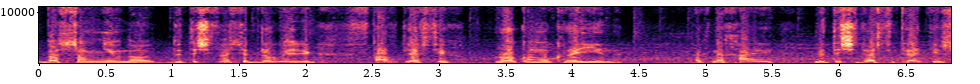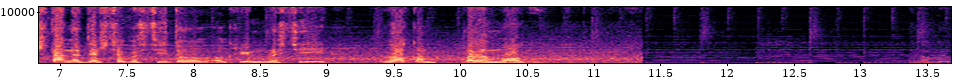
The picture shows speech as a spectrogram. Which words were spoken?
Безсумнівно, 2022 рік став для всіх роком України. Так нехай 2023 стане для всього світу, окрім Росії, роком перемоги. Новим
